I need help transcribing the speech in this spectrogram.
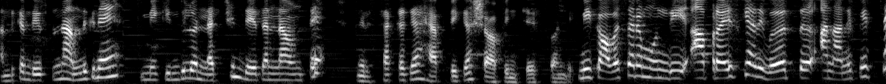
అందుకని తీసుకున్నా అందుకనే మీకు ఇందులో నచ్చింది ఏదన్నా ఉంటే మీరు చక్కగా హ్యాపీగా షాపింగ్ చేసుకోండి. మీకు అవసరం ఉంది ఆ ప్రైస్కి అది వర్త్ అని అనిపిస్తే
